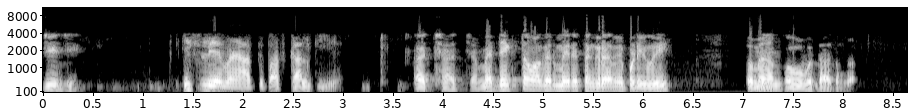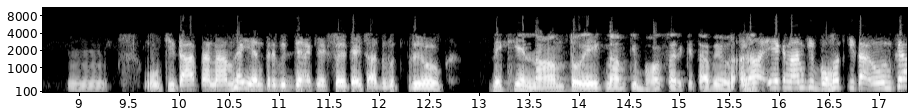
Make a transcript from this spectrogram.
जी जी। इसलिए मैं आपके पास कॉल की है। अच्छा अच्छा। मैं देखता हूँ अगर मेरे संग्रह में पड़ी हुई तो मैं हम्म। आपको वो बता दूँगा। हम्म, वो किताब का नाम है यंत्र विद्या के एक सौ इक्कीस अद्भुत प्रयोग। देखिए नाम तो एक नाम की बहुत सारी किताबें होती हैं। हाँ एक नाम की बहुत किताब उनका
